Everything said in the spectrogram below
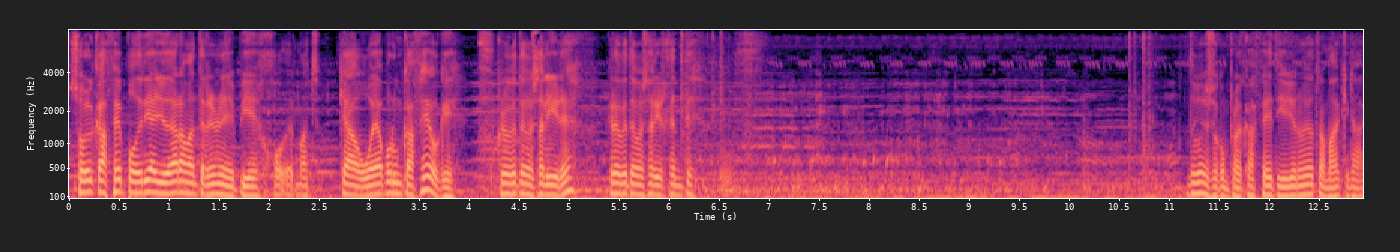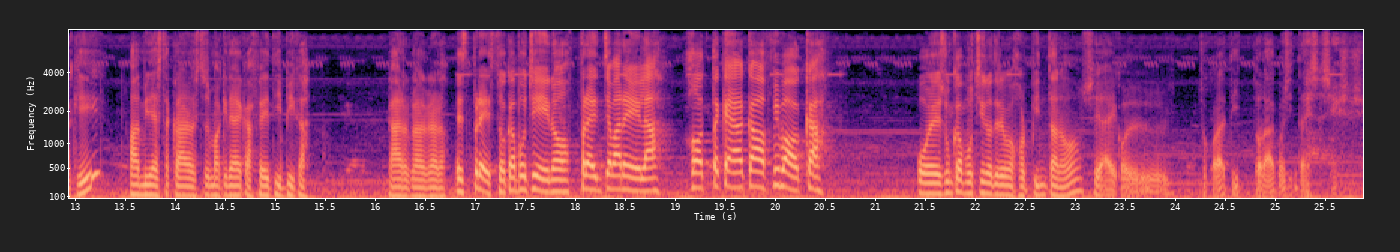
Solo el café podría ayudar a mantenerme de pie. Joder, macho. ¿Qué hago? ¿Voy a por un café o qué? Creo que tengo que salir, ¿eh? Creo que tengo que salir, gente. ¿Dónde eso comprar el café, tío? Yo no veo otra máquina. ¿Aquí? Ah, mira, está claro. Esto es máquina de café típica. Claro, claro, claro. Espresso, cappuccino, French vanilla, hot tea, coffee, mocha. Pues un cappuccino tiene mejor pinta, ¿no? Sí, ahí con el chocolatito, la cosita esa. Sí, sí, sí.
